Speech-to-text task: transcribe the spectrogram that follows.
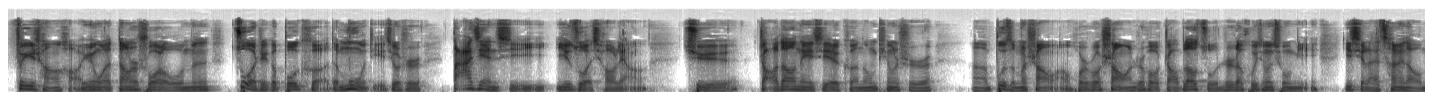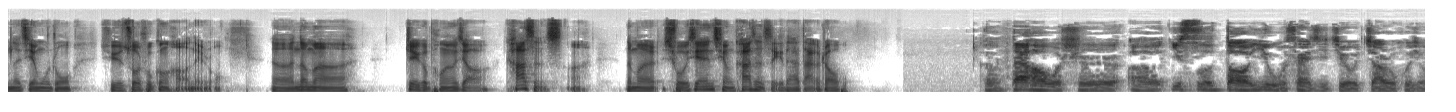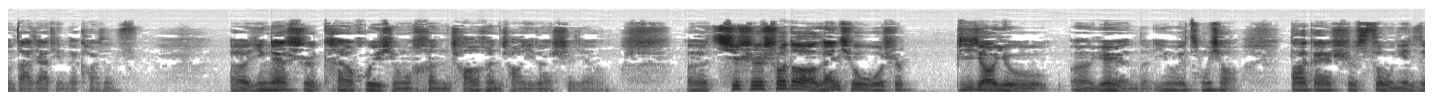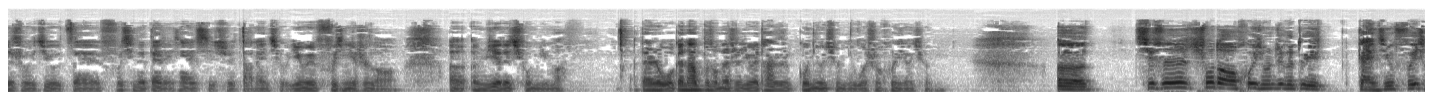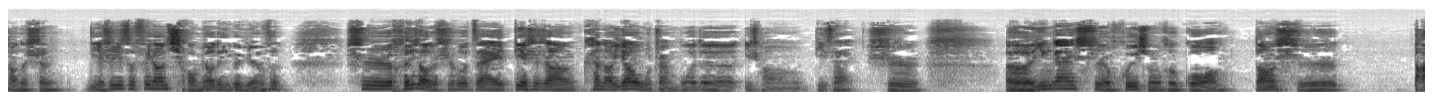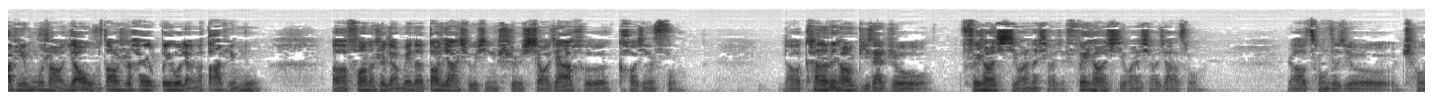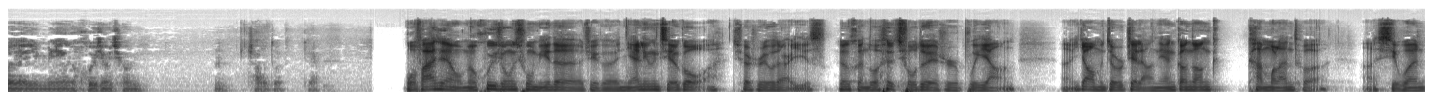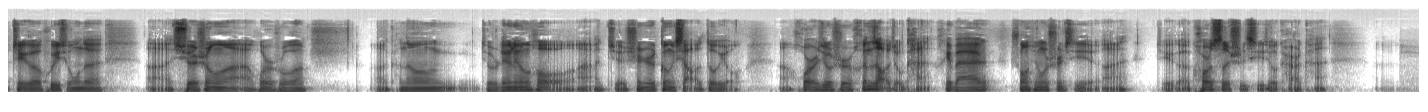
非常好，因为我当时说了，我们做这个播客的目的就是搭建起一一座桥梁，去找到那些可能平时。啊，不怎么上网，或者说上网之后找不到组织的灰熊球迷，一起来参与到我们的节目中去做出更好的内容。呃，那么这个朋友叫 Cousins 啊，那么首先请 Cousins 给大家打个招呼。嗯，大家好，我是呃一四到一五赛季就加入灰熊大家庭的 Cousins，呃，应该是看灰熊很长很长一段时间了。呃，其实说到篮球，我是比较有。呃，渊源的，因为从小大概是四五年级的时候，就在父亲的带领下一起去打篮球。因为父亲也是老呃 NBA 的球迷嘛，但是我跟他不同的是，因为他是公牛球迷，我是灰熊球迷。呃，其实说到灰熊这个队，感情非常的深，也是一次非常巧妙的一个缘分。是很小的时候在电视上看到央五转播的一场比赛，是。呃，应该是灰熊和国王。当时大屏幕上，幺五当时还有背后两个大屏幕，呃，放的是两边的当家球星是小加和考辛斯。然后看了那场比赛之后，非常喜欢的小，非常喜欢小加索，然后从此就成为了一名灰熊球迷。嗯，差不多对。我发现我们灰熊球迷的这个年龄结构啊，确实有点意思，跟很多球队是不一样的。呃，要么就是这两年刚刚看莫兰特啊，喜欢这个灰熊的啊学生啊，或者说啊，可能就是零零后啊，就甚至更小的都有啊，或者就是很早就看黑白双雄时期啊，这个 c o r s 时期就开始看。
